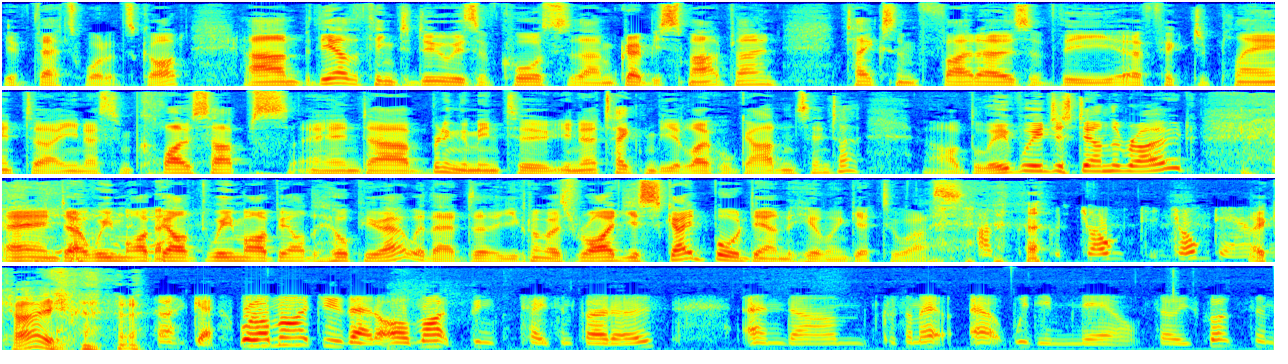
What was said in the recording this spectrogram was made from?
if that's what it's got. Um, but the other thing to do is of course um, grab your smartphone, take some photos of the affected plant, uh, you know, some close ups and uh, bring them into, you know, take them to your local garden centre. I believe we're just down the road and uh, we might be able to, we might be able to help you out with that. Uh, you can almost ride your skateboard down the hill and get to us. Jog, jog down. Okay. okay. Well, I might do that. I might bring, take some photos and because um, I'm out, out with him now. So he's got some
